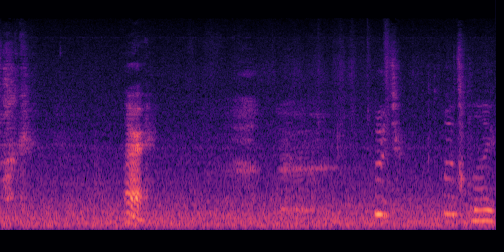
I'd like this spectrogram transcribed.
Fuck. Alright. Let's, let's play.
